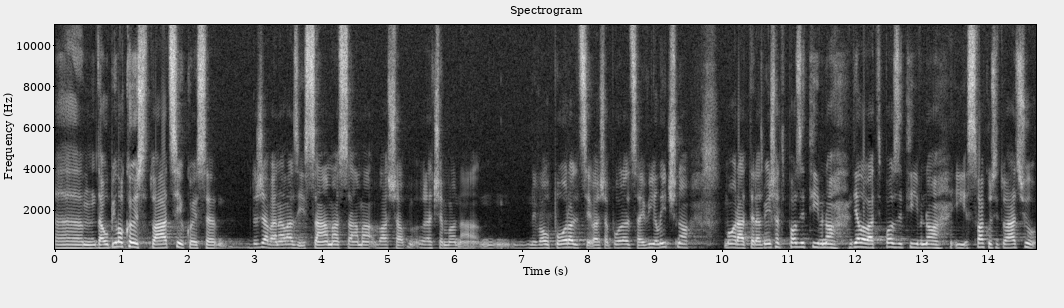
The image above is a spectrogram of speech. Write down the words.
um, da u bilo kojoj situaciji u kojoj se država nalazi sama, sama vaša, rećemo na nivou porodice, vaša porodica i vi lično, morate razmišljati pozitivno, djelovati pozitivno i svaku situaciju,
